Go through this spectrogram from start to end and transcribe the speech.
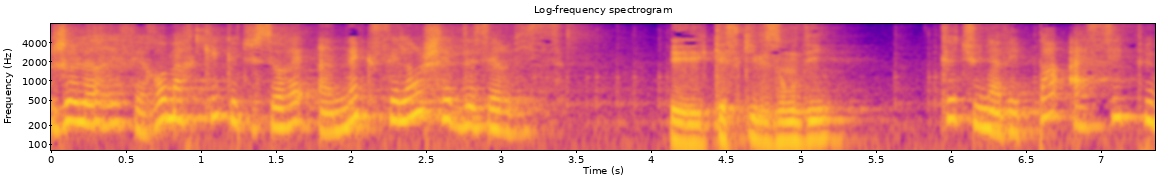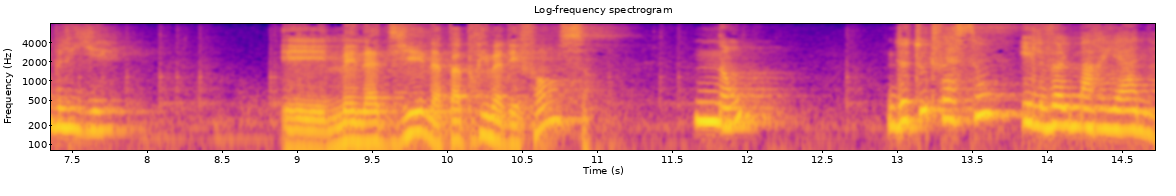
Je leur ai fait remarquer que tu serais un excellent chef de service. Et qu'est-ce qu'ils ont dit? Que tu n'avais pas assez publié. Et Ménadier n'a pas pris ma défense? Non. De toute façon, ils veulent Marianne.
